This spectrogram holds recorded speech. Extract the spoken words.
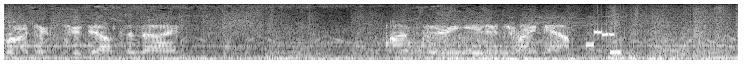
Roger 2 Delta 9. I'm clearing units right now.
